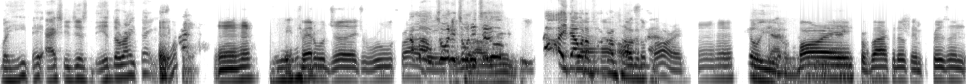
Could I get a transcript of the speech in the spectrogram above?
but he they actually just did the right thing. What? Mm-hmm. A federal judge ruled Come on, 2022. Oh, that what the fuck I'm talking about. barring, mhm, Oh yeah. barring provocative and prison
